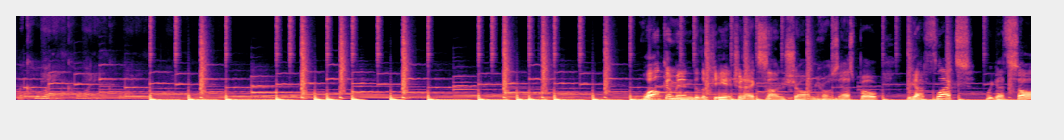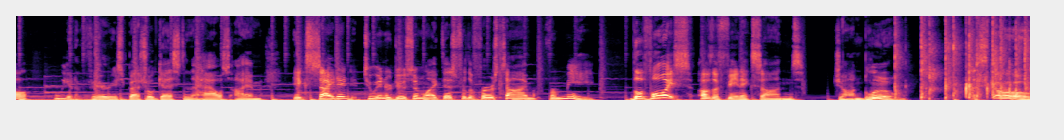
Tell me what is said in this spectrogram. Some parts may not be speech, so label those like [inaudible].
McCoy. McCoy. Welcome into the PHNX Sun Show. I'm your host, Espo. We got Flex, we got Saul, and we got a very special guest in the house. I am excited to introduce him like this for the first time for me, the voice of the Phoenix Suns, Jon Bloom. Let's go.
